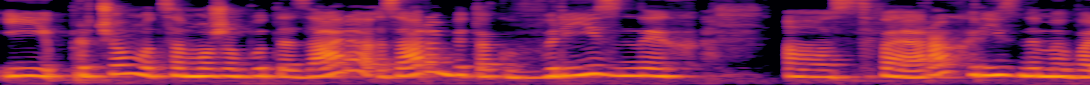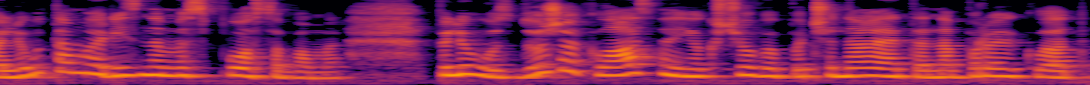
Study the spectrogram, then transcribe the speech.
і причому це може бути заробіток в різних сферах, різними валютами, різними способами. Плюс дуже класно, якщо ви починаєте, наприклад,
